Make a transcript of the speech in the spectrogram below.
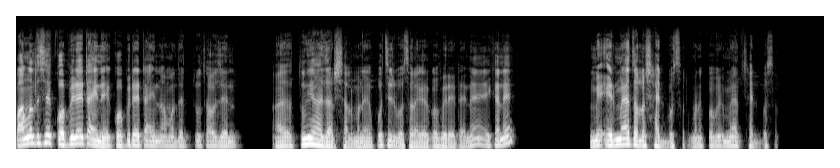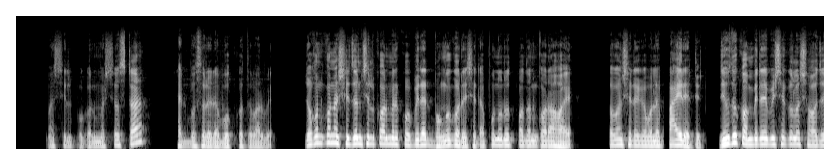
বাংলাদেশের কপিরাইট আইনে কপিরাইট আইন আমাদের টু থাউজেন্ড দুই হাজার সাল মানে পঁচিশ বছর আগের কপিরাইট আইনে, এখানে এর মেয়াদ হলো ষাট বছর মানে কবি মেয়াদ ষাট বছর। মানে শিল্পকর্মের স্রষ্টার ষাট বছর এটা ভোগ করতে পারবে। যখন কোনো সৃজনশীল কর্মের কপিরাইট ভঙ্গ করে সেটা পুনরুৎপাদন করা হয়, তখন সেটাকে বলে পাইরেটেড যেহেতু কম্পিউটার বিষয়গুলো সহজে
